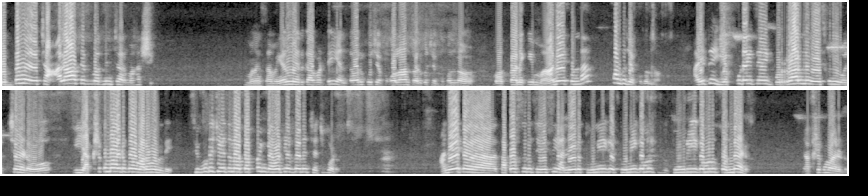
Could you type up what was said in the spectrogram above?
యుద్ధమే చాలా సేపు వర్ణించారు మహర్షి. మనకు సమయం లేదు కాబట్టి ఎంతవరకు చెప్పుకోవాలో అంతవరకు చెప్పుకుందాం. మొత్తానికి మానేయకుండా కొంత చెప్పుకుందాం. అయితే ఎప్పుడైతే గుర్రాలను వేసుకుని వచ్చాడో ఈ అక్షకుమారుడికో వరం ఉంది. శివుడి చేతిలో తప్ప ఇంకెవరి చేతిలోనే చచ్చిపోడు. అనేక తపస్సులు చేసి అనేక తునీగ తునీగములు తూరీగములు పొందాడు అక్షకుమారుడు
